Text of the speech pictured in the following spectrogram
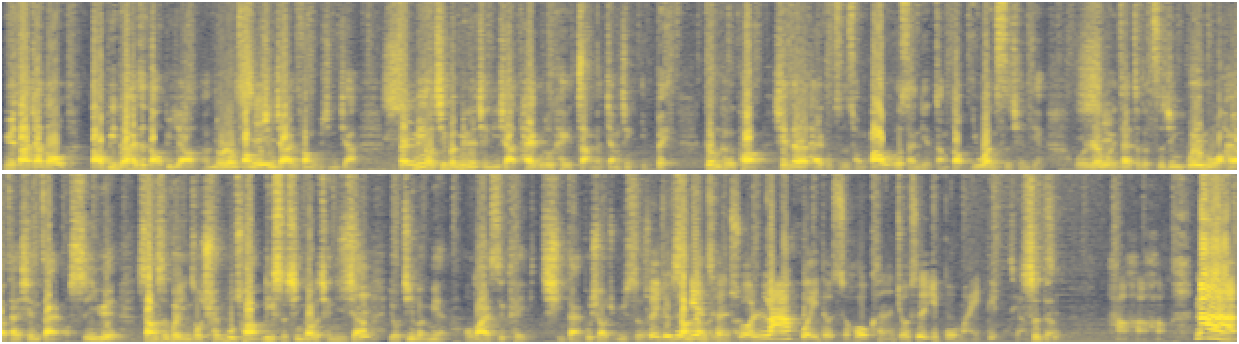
因为大家都倒闭的还是倒闭啊，很多人放无薪假还是放无薪假，在没有基本面的前提下，台股都可以涨了将近一倍，更何况现在的台股只是从八五二三点涨到一万四千点，我认为在这个资金规模，还有在现在十一月上市会营收全部创历史新高的前提下，有基本面，我都还是可以期待，不需要去预设。所以就是变成说拉回的时候，可能就是一波买点这样。是的。好好好，那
